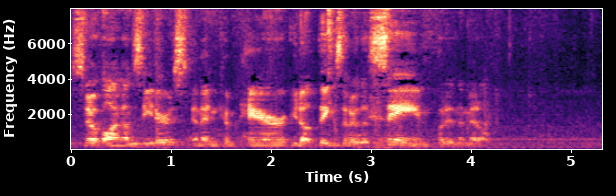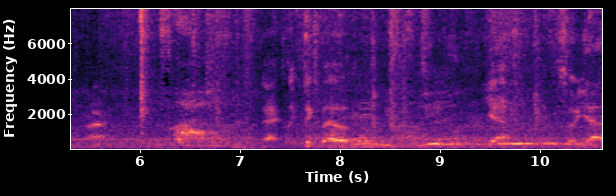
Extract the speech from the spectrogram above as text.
Snow Falling on Cedars, and then compare, you know, things that are the same, put in the middle. Exactly. Think about, yeah. So yeah,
